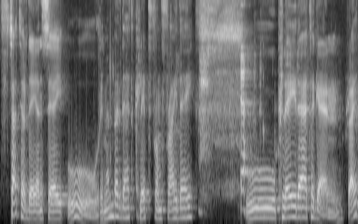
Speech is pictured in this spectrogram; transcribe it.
Saturday and say, "Ooh, remember that clip from Friday? Ooh, play that again, right?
